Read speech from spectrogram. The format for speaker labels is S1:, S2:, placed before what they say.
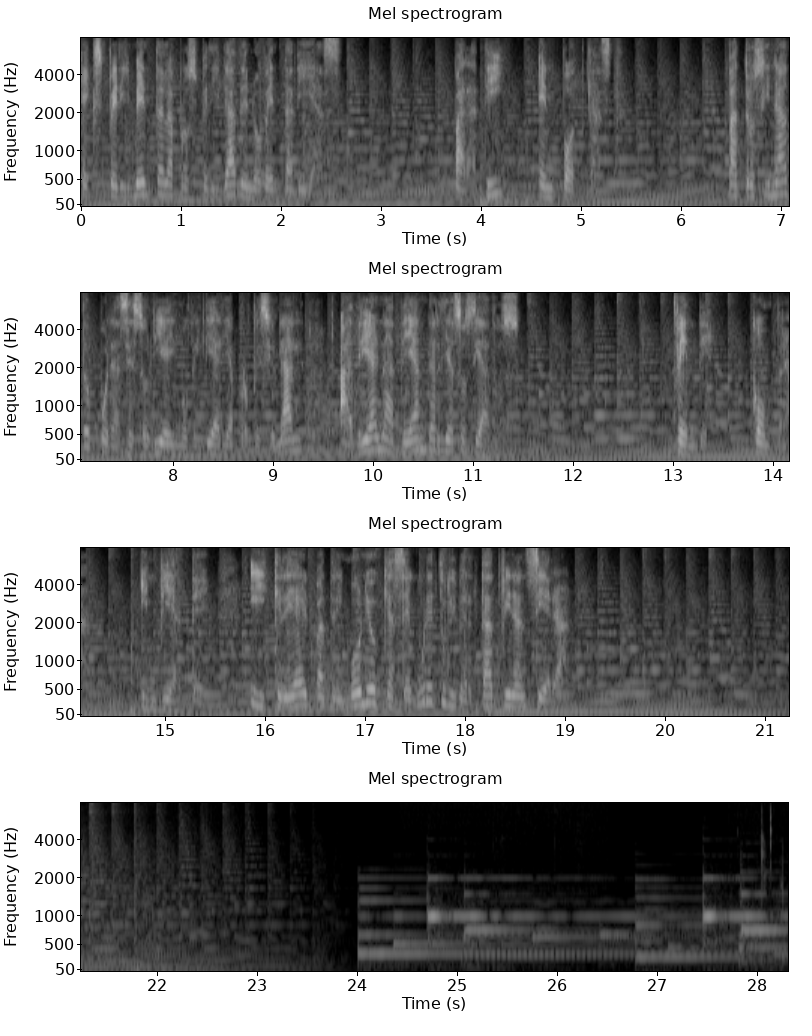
S1: Experimenta la prosperidad de 90 días. Para ti, en podcast. Patrocinado por Asesoría Inmobiliaria Profesional Adriana de Andar y Asociados. Vende, compra, invierte y crea el patrimonio que asegure tu libertad financiera.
